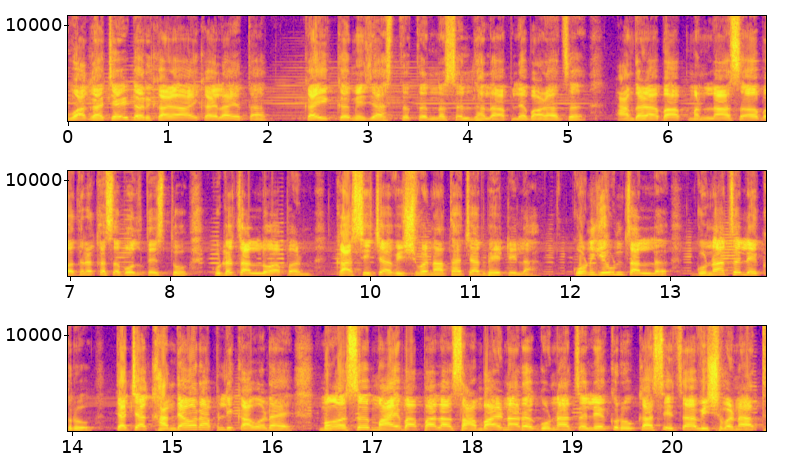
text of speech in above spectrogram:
वाघाच्याही डरकाळ्या ऐकायला येतात. काही कमी जास्त तर नसेल झालं आपल्या बाळाचं? आंधळा बाप म्हणला असं अभद्र कसं बोलतेस तू? कुठं चाललो आपण? काशीच्या विश्वनाथाच्या भेटीला. कोण घेऊन चाललं? गुणाचं लेकरू. त्याच्या खांद्यावर आपली कावड आहे. मग असं मायबापाला सांभाळणारं गुणाचं लेकरू काशीचा विश्वनाथ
